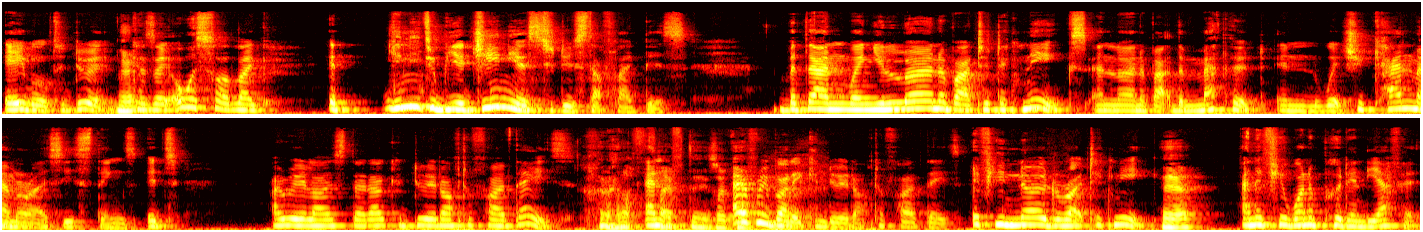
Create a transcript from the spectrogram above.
able to do it yeah. because I always thought like it you need to be a genius to do stuff like this. But then when you learn about the techniques and learn about the method in which you can memorize these things, it's I realized that I could do it after five days. and five days, okay. Everybody can do it after five days if you know the right technique. Yeah. And if you want to put in the effort.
